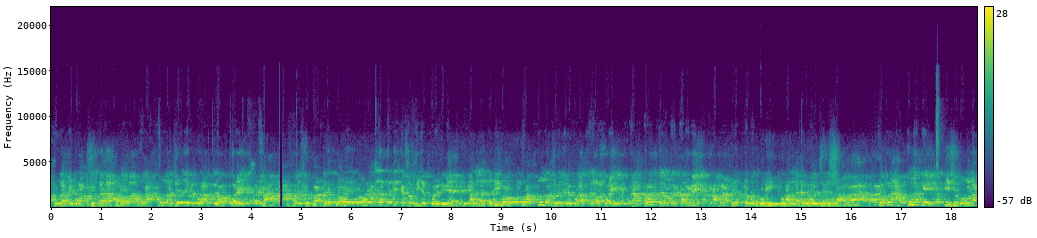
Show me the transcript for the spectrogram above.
আব্দুল্লাহকে কোরআন শিক্ষা দেওয়া হলো। আব্দুল্লাহ জোরে জোরে কোরআন তেলাওয়াত করে। সাহাবা আসলে সুপ্রা বিরক্ত হয়ে আল্লাহ নবীর কাছে অভিযোগ করে দিলেন আল্লাহ নবী গো, আব্দুল্লাহ জোরে জোরে কোরআন তেলাওয়াত করে। তার কোরআন তেলাওয়াতের কারণে আমরা বিরক্ত বোধ করি। আল্লাহ নবী বলেছেন, সাহাবারা, তোমরা আব্দুল্লাহকে কিছু বলো না।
